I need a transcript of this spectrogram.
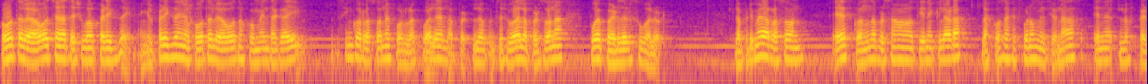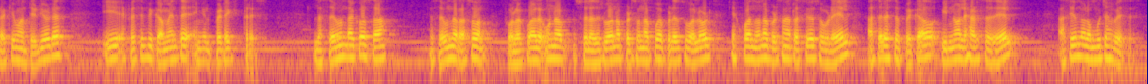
En el Perek Zain, el Jobot Levavot nos comenta que hay cinco razones por las cuales la, la de la persona puede perder su valor. La primera razón es cuando una persona no tiene claras las cosas que fueron mencionadas en los Perakim anteriores y específicamente en el Perek 3. La segunda cosa, la segunda razón por la cual una, Teshuvah de una persona puede perder su valor es cuando una persona recibe sobre él hacer ese pecado y no alejarse de él, haciéndolo muchas veces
